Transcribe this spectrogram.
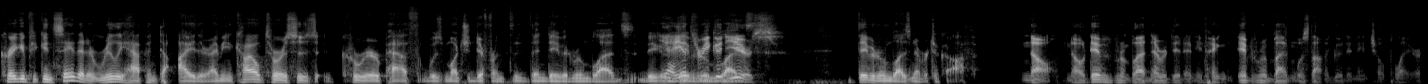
Craig, if you can say that it really happened to either. I mean, Kyle Turris's career path was much different than, than David Rundblad's. Because yeah, he David had three good years. David Rundblad's never took off. No, no, David Rundblad never did anything. David Rundblad was not a good NHL player.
